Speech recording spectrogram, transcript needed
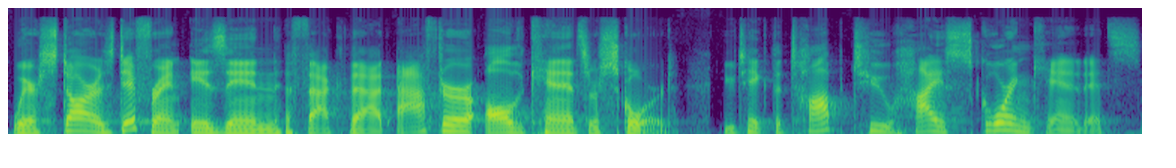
Where star is different is in the fact that after all the candidates are scored, you take the top two highest scoring candidates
